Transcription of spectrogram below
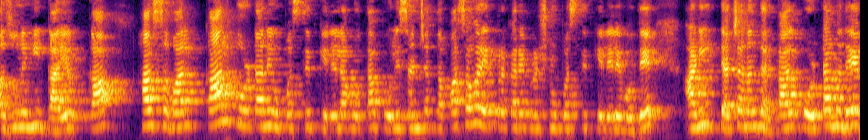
अजूनही गायब का? हा सवाल काल कोर्टाने उपस्थित केलेला होता. पोलिसांच्या तपासावर एक प्रकारे प्रश्न उपस्थित केलेले होते. आणि त्याच्यानंतर काल कोर्टामध्ये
